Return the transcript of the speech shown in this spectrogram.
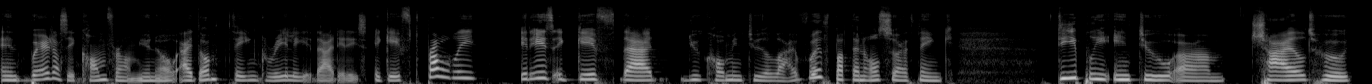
and where does it come from you know? I don't think really that it is a gift. Probably it is a gift that you come into the life with but then also i think deeply into um, childhood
